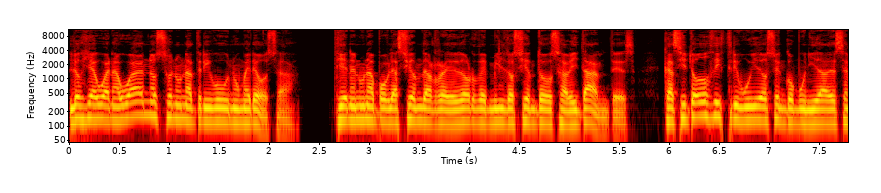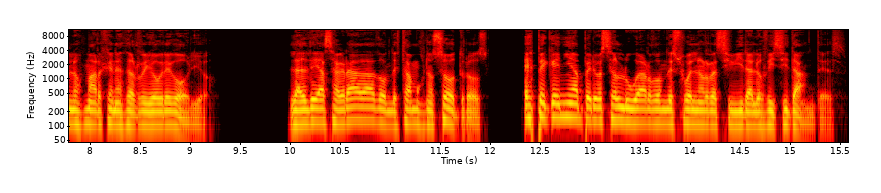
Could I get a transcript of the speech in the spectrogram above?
Los Yaguanaguá no son una tribu numerosa. Tienen una población de alrededor de 1.200 habitantes, casi todos distribuidos en comunidades en los márgenes del río Gregorio. La aldea sagrada donde estamos nosotros es pequeña pero es el lugar donde suelen recibir a los visitantes.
